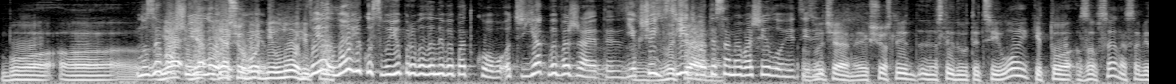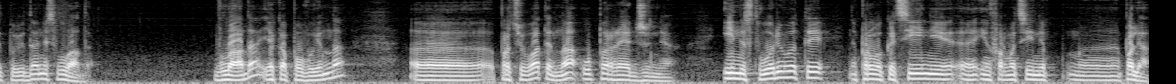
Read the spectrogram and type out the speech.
бо е, Ну, за я, вашою я, я логікою. сьогодні логіку. Ви логіку свою привели не випадково. От як ви вважаєте, якщо Звичайно. слідувати саме вашій логіці? Звичайно, якщо слід, слідувати цій логіці, то за все несе відповідальність влада. Влада, яка повинна е, працювати на упередження і не створювати провокаційні е, інформаційні е, поля.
